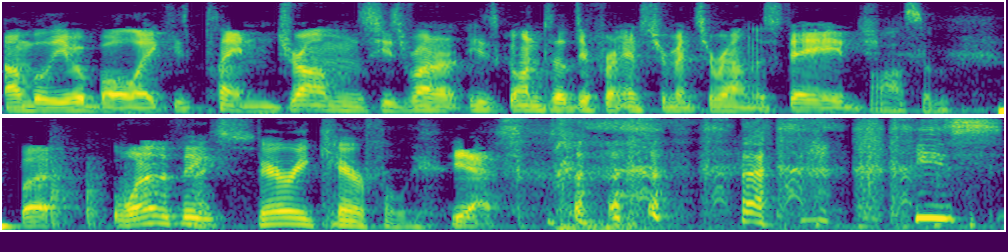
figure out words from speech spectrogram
unbelievable. Like he's playing drums, he's running, he's going to different instruments around the stage. awesome? But one of the things, Very carefully. yes, He's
